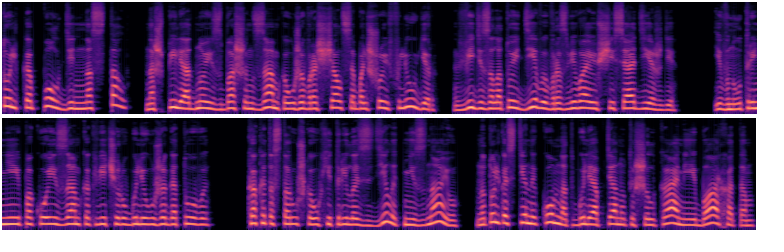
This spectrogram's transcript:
только полдень настал, на шпиле одной из башен замка уже вращался большой флюгер в виде золотой девы в развивающейся одежде. И внутренние покои замка к вечеру были уже готовы. Как эта старушка ухитрилась сделать, не знаю, но только стены комнат были обтянуты шелками и бархатом,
